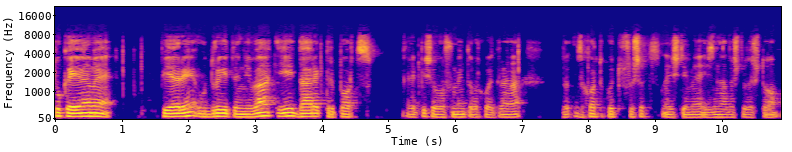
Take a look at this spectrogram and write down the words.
тук имаме пиари от другите нива и direct reports. Нали, пиша в момента върху екрана за хората, които слушат, нали, ще им е изненадващо защо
